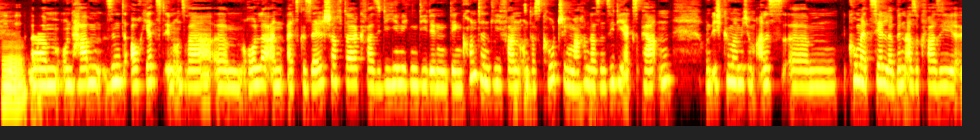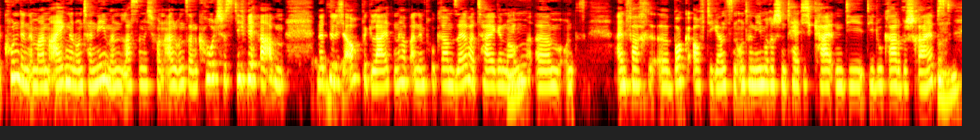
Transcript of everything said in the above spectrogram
mhm. ähm, und haben sind auch jetzt in unserer ähm, Rolle an, als Gesellschafter quasi diejenigen, die den, den Content liefern und das Coaching machen. Da sind sie die Experten und ich kümmere mich um alles ähm, kommerzielle, bin also quasi Kundin in meinem eigenen Unternehmen, lasse mich von all unseren Coaches, die wir haben, natürlich auch begleiten, habe an dem Programm selber teilgenommen mhm. ähm, und einfach äh, Bock auf die ganzen unternehmerischen Tätigkeiten, die, die du gerade beschreibst mhm.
